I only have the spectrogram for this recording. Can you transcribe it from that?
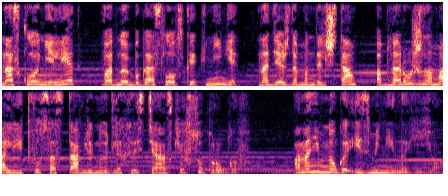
На склоне лет в одной богословской книге Надежда Мандельштам обнаружила молитву, составленную для христианских супругов. Она немного изменила ее.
